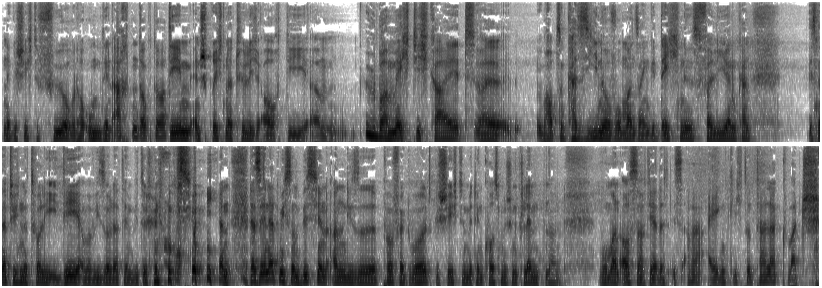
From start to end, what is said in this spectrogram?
eine Geschichte für oder um den achten Doktor. Dem entspricht natürlich auch die ähm, Übermächtigkeit, weil überhaupt so ein Casino, wo man sein Gedächtnis verlieren kann, ist natürlich eine tolle Idee, aber wie soll das denn bitte schön funktionieren? Das erinnert mich so ein bisschen an diese Perfect World Geschichte mit den kosmischen Klempnern, wo man auch sagt, ja, das ist aber eigentlich totaler Quatsch.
